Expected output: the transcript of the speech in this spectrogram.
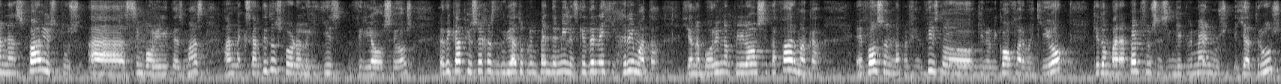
ανασφάλιστους συμπολίτες μας, ανεξαρτήτως φορολογικής δηλώσεως. Δηλαδή, κάποιος έχασε τη δουλειά του πριν πέντε μήνες και δεν έχει χρήματα για να μπορεί να πληρώσει τα φάρμακα. Εφόσον απευθυνθεί στο κοινωνικό φαρμακείο και τον παραπέμψουν σε συγκεκριμένους γιατρούς,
